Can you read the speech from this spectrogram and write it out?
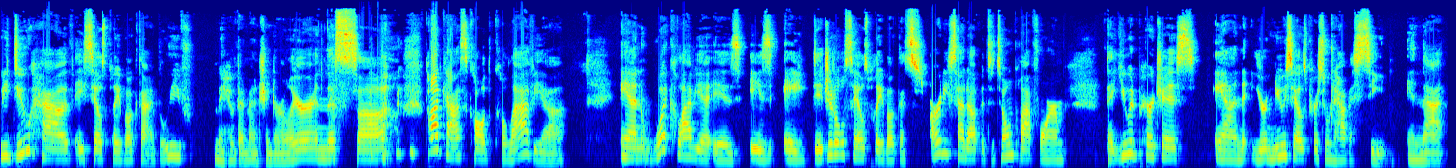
we do have a sales playbook that I believe may have been mentioned earlier in this uh, podcast called Kalivia. And what Kalivia is, is a digital sales playbook that's already set up. It's its own platform that you would purchase, and your new salesperson would have a seat in that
